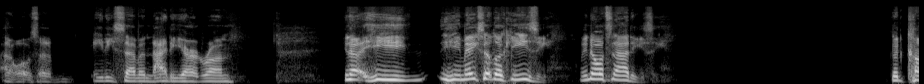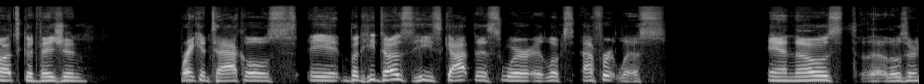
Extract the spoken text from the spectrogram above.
I don't know what was it, 87, 90 yard run. You know, he he makes it look easy. We know it's not easy. Good cuts, good vision, breaking tackles. And, but he does, he's got this where it looks effortless. And those, uh, those are,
